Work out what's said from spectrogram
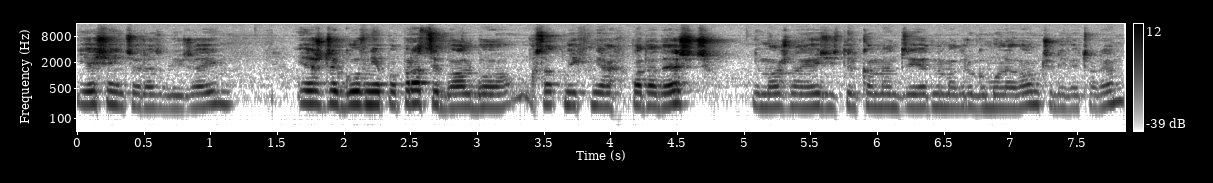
jesień coraz bliżej. Jeżdżę głównie po pracy, bo albo w ostatnich dniach pada deszcz i można jeździć tylko między jedną a drugą ulewą, czyli wieczorem.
